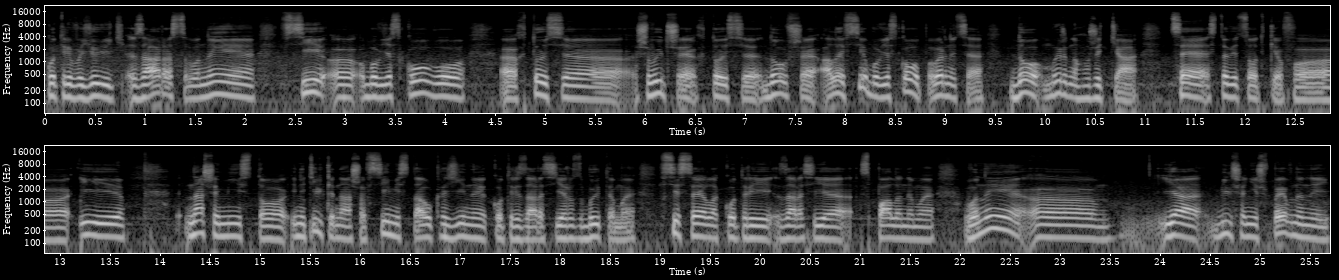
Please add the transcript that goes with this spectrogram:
котрі воюють зараз. Вони всі е, обов'язково е, хтось швидше, хтось довше, але всі обов'язково повернуться до мирного життя. Це 100%. Е, І наше місто, і не тільки наше, всі міста України, котрі зараз є розбитими, всі села, котрі зараз є спаленими, вони, е, я більше ніж впевнений,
